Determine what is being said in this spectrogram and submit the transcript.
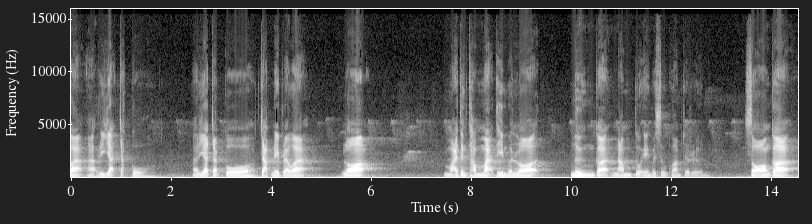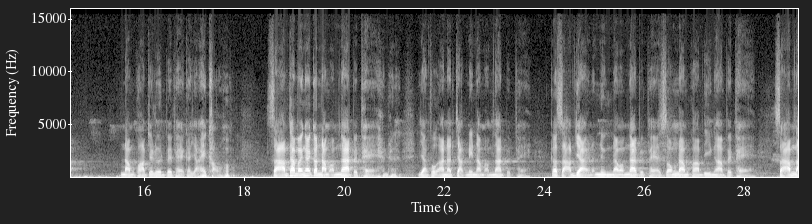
ว่าอริยะจักโก อริยะจักโก จักนี้แปลว่าล้อ หมายถึงธรรมะที่เหมือนล้อหนึ่งก็นำตัวเองไปสู่ความเจริญสองก็ นำความเจริญไปแผ่ขยายให้เขาสามถ้าไม่งั้นก็นำอำนาจไปแผ่ อย่างพวกอาณาจักรนี่นำอำนาจไปแผ่ ก็สามอย่างหนึ่งนำอำนาจไปแผ่สองนำความดีงามไปแผ่สามน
